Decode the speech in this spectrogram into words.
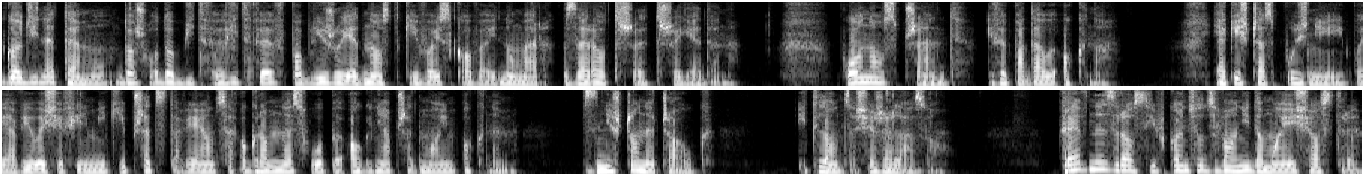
Godzinę temu doszło do bitwy, bitwy w pobliżu jednostki wojskowej numer 0331. Płonął sprzęt i wypadały okna. Jakiś czas później pojawiły się filmiki przedstawiające ogromne słupy ognia przed moim oknem, zniszczony czołg i tlące się żelazo. Krewny z Rosji w końcu dzwoni do mojej siostry.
